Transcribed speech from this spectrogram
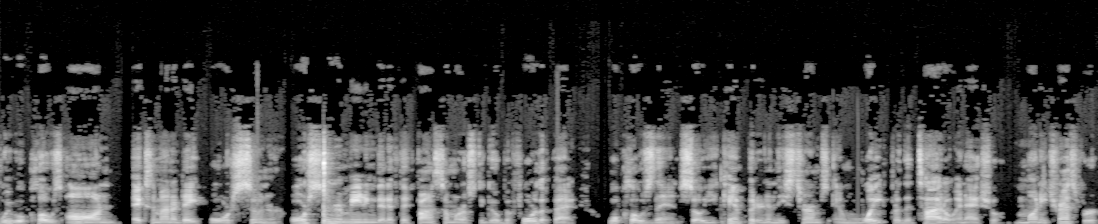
we will close on X amount of date or sooner. Or sooner meaning that if they find somewhere else to go before the fact, we'll close then. So you can't put it in these terms and wait for the title and actual money transfer.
